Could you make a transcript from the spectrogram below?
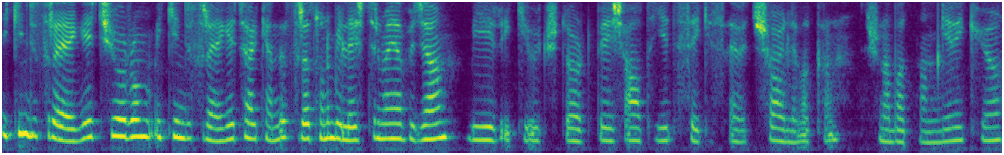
İkinci sıraya geçiyorum. İkinci sıraya geçerken de sıra sonu birleştirme yapacağım. 1, 2, 3, 4, 5, 6, 7, 8. Evet şöyle bakın. Şuna batmam gerekiyor.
